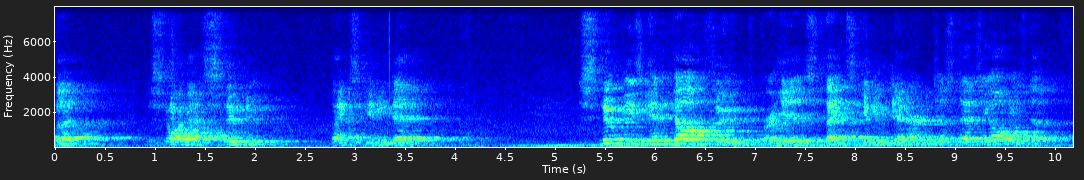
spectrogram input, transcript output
but the story about Snoopy, Thanksgiving Day. Snoopy's getting dog food for his Thanksgiving dinner, just as he always does.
